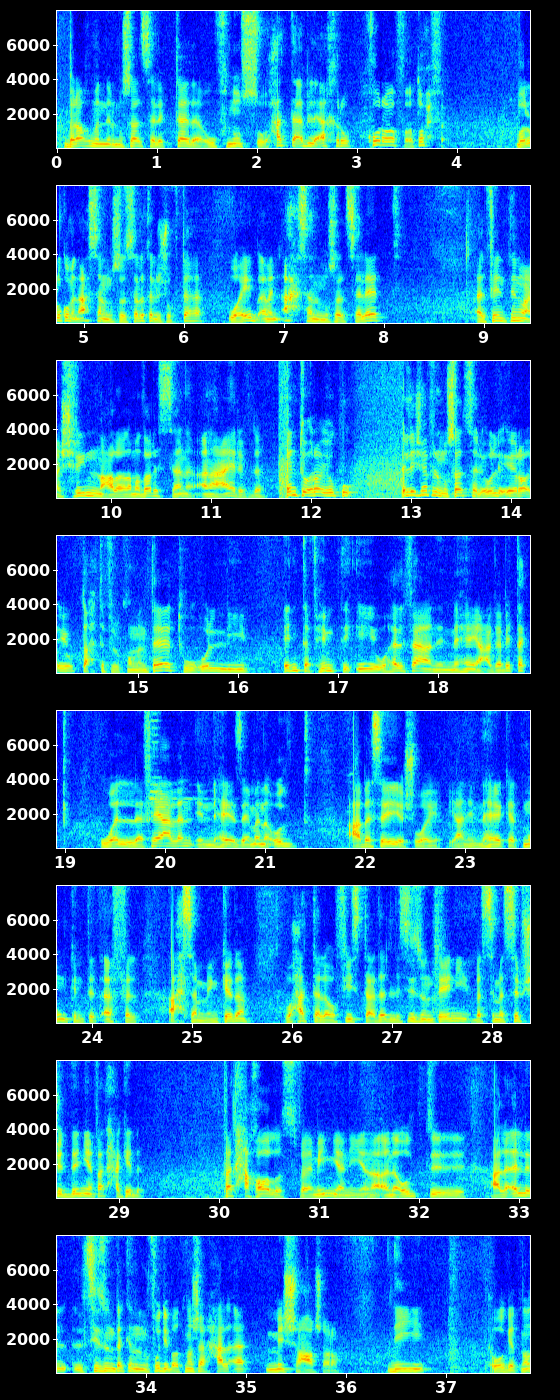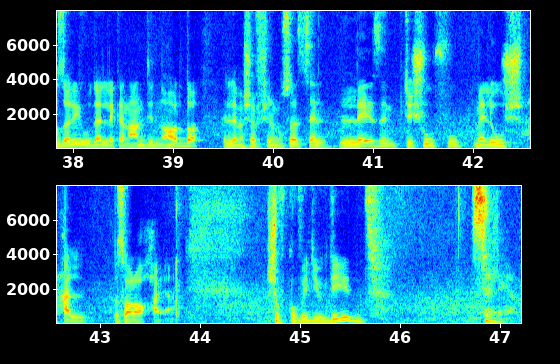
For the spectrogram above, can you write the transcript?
برغم إن المسلسل ابتدى وفي نصه وحتى قبل آخره خرافة تحفة. بقول لكم من أحسن المسلسلات اللي شفتها وهيبقى من أحسن المسلسلات 2022 على مدار السنة. أنا عارف ده. أنتوا إيه رايكم اللي شاف المسلسل يقول لي إيه رأيه؟ تحت في ال commentات وقول لي أنت فهمت إيه وهل فعلا النهاية عجبتك ولا فعلا النهاية زي ما أنا قلت عبثية شوية؟ يعني النهاية كانت ممكن تتقفل أحسن من كده. وحتى لو في استعداد ل season تاني بس ما تسيبش الدنيا فاتحة كده. فاتحة خالص فاهمين؟ يعني أنا أنا قلت على الأقل ال season ده كان المفروض يبقى 12 حلقة مش 10 دي وجهة نظري وده اللي كان عندي النهارده. اللي ما شافش المسلسل لازم تشوفه ملوش حل بصراحة يعني. أشوفكم فيديو جديد. سلام.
